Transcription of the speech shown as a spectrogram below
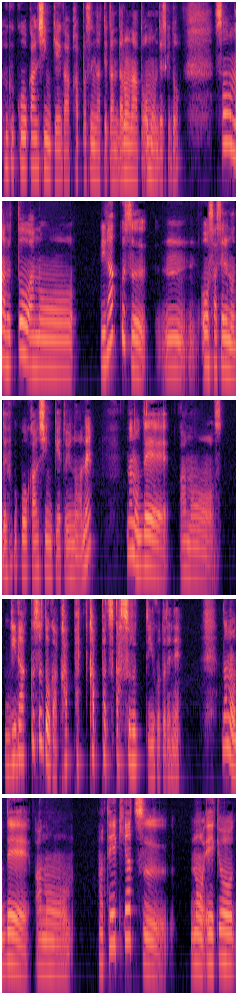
副交感神経が活発になってたんだろうなと思うんですけど、そうなると、あの、リラックス、をさせるので、副交感神経というのはね。なので、あの、リラックス度が活発化するっていうことでね。なので、あの、まあ、低気圧の影響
